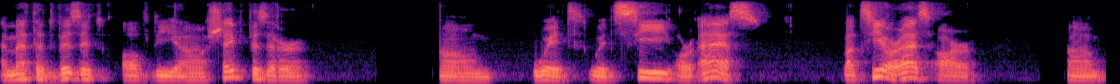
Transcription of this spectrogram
a method visit of the uh, shape visitor um, with with C or S, but C or S are um,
